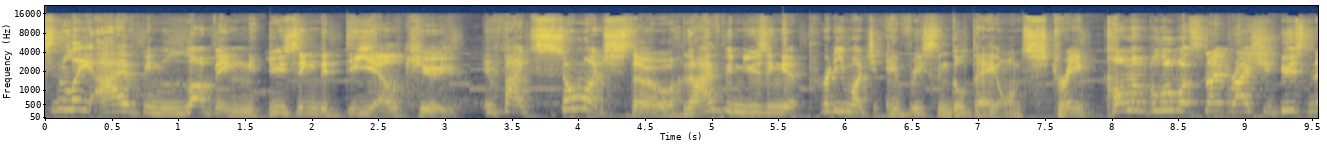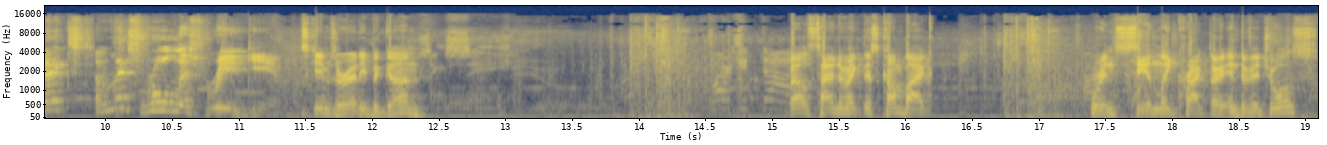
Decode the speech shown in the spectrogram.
Recently, I have been loving using the DLQ. In fact, so much so that I've been using it pretty much every single day on stream. Comment below what sniper I should use next, and let's roll this raid game. This game's already begun. Well, it's time to make this comeback. We're insanely cracked out individuals.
